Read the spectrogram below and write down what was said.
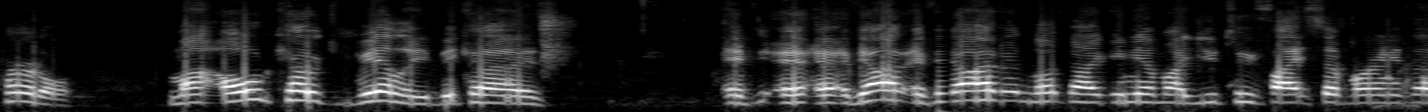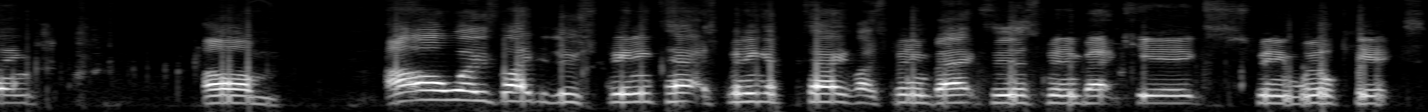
Turtle, my old coach Billy, because if if y'all if y'all haven't looked like any of my YouTube fight stuff or anything, um, I always like to do spinning ta- spinning attacks like spinning back fists, spinning back kicks, spinning wheel kicks.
